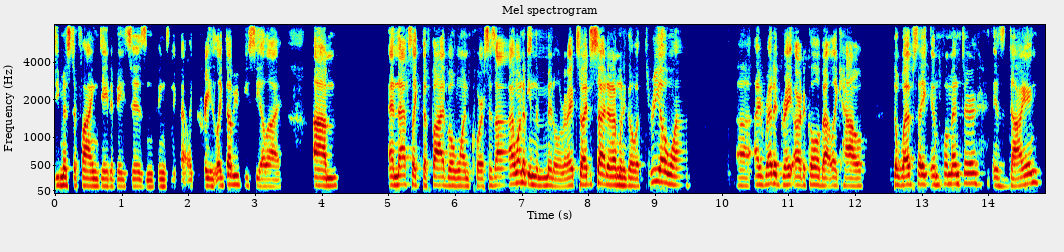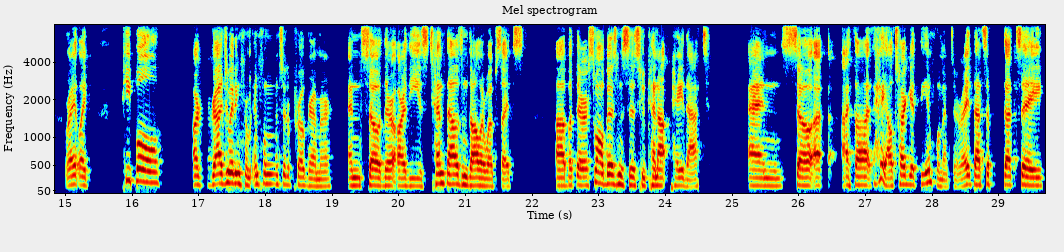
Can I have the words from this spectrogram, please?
demystifying databases and things like that, like crazy, like WP CLI. Um, and that's like the 501 courses. I, I want to be in the middle, right? So I decided I'm going to go with 301. Uh, I read a great article about like how the website implementer is dying, right? Like people are graduating from implementer to programmer, and so there are these $10,000 websites uh, but there are small businesses who cannot pay that and so uh, I thought hey i'll target the implementer right that's a that's a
